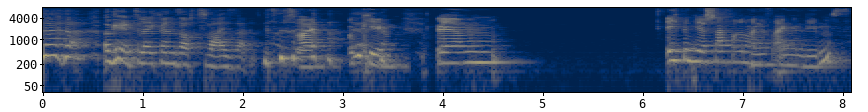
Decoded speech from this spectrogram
okay, vielleicht können es auch zwei sein. zwei, okay. Ähm, ich bin die Erschafferin meines eigenen Lebens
